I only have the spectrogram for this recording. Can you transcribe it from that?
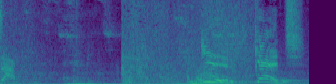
Zap! Gear, catch!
